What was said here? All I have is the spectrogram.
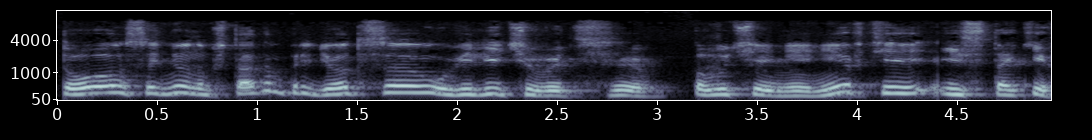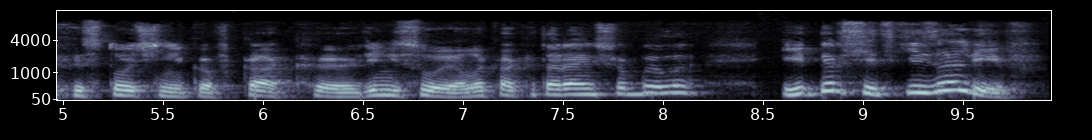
то Соединенным Штатам придется увеличивать получение нефти из таких источников, как Венесуэла, как это раньше было, и Персидский залив,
